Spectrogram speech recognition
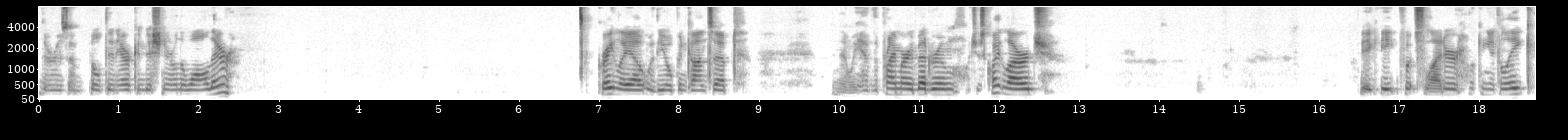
There is a built-in air conditioner on the wall there. Great layout with the open concept. And then we have the primary bedroom, which is quite large. Big eight foot slider looking at the lake.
